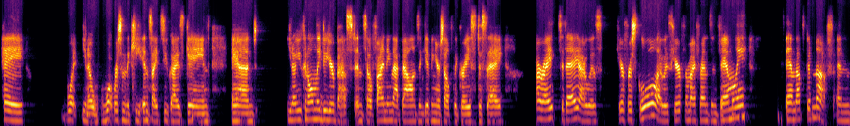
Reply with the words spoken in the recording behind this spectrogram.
hey what you know what were some of the key insights you guys gained? And you know you can only do your best. And so finding that balance and giving yourself the grace to say all right today i was here for school. I was here for my friends and family and that's good enough. And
